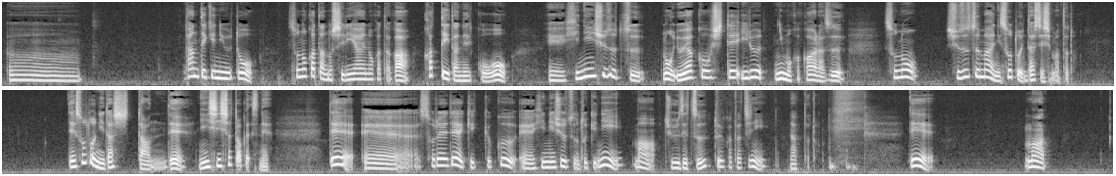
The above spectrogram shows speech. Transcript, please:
うん端的に言うとその方の知り合いの方が飼っていた猫を、えー、避妊手術の予約をしているにもかかわらずその手術前に外に出してしまったと。で外に出したんで妊娠しちゃったわけですね。で、えー、それで結局、えー、避妊手術の時にまあ中絶という形になったと。でまあ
